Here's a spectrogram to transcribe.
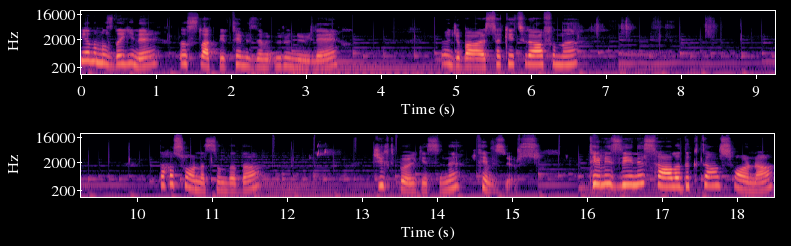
Yanımızda yine ıslak bir temizleme ürünüyle önce bağırsak etrafını daha sonrasında da cilt bölgesini temizliyoruz. Temizliğini sağladıktan sonra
